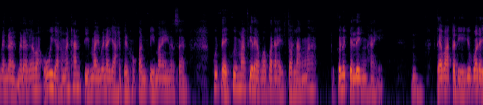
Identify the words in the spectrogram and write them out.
แม่หน่อยแม่หน่อยแล้วว่าโอ้ยอยากให้มันท่านปีใหม่แม่หน่อยอยากให้เป็นของขวัญปีใหม่มาสั่นคุยไปคุยมากที่แรกว่าบ่ได้ตอนหลังมากก็เลยไปเล็งให้อืมแต่ว่าก็ดีอยู่บ่ได้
